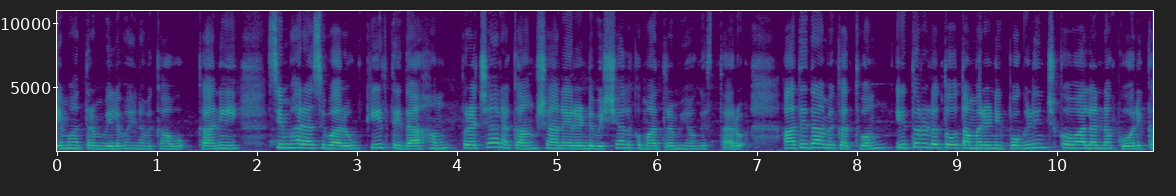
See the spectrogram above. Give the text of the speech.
ఏమాత్రం విలువైనవి కావు. కానీ సింహరాశి వారు కీర్తి దాహం ప్రచారకాంక్ష అనే రెండు విషయాలకు మాత్రం యోగిస్తారు. అతిదామికత్వం ఇతరులతో తమరిని పొగిడించుకోవాలన్న కోరిక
